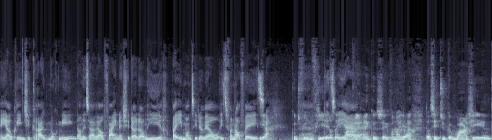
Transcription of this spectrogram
En jouw kindje kruipt nog niet. Dan is dat wel fijn als je daar dan hier bij iemand die er wel iets van af weet. Ja, je kunt verifiëren, kunt- zeg ja. maar. Hè? En je kunt zeggen van, nou ja, daar zit natuurlijk een marge in.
